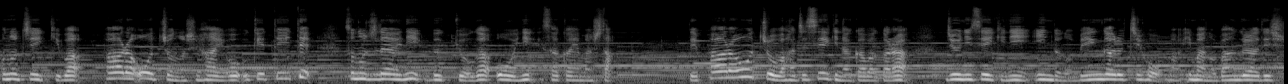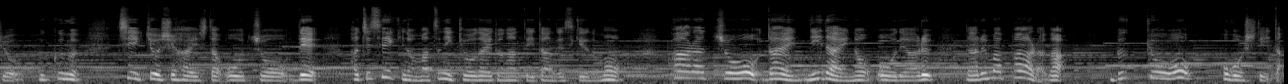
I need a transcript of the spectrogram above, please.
この地域はパーラ王朝の支配を受けていて、その時代に仏教が大いに栄えました。で、パーラ王朝は8世紀半ばから12世紀にインドのベンガル地方、まあ、今のバングラディッシュを含む地域を支配した王朝で、8世紀の末に兄弟となっていたんですけれども、パーラ朝第2代の王であるダルマパーラが仏教を保護していた。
